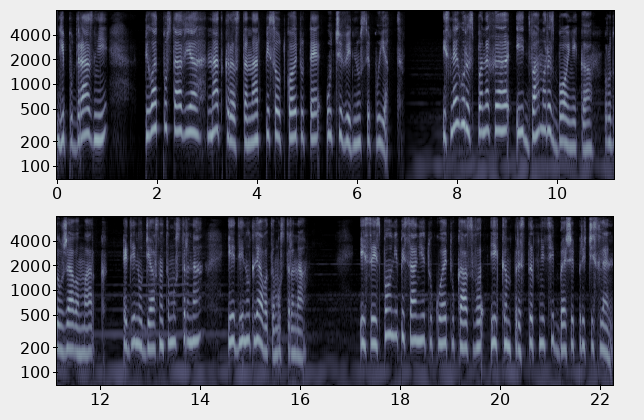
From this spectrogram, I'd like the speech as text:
ги подразни, Пилат поставя над кръста надписа, от който те очевидно се поят. И с него разпънаха и двама разбойника, продължава Марк. Един от дясната му страна и един от лявата му страна – и се изпълни писанието, което казва и към престъпници беше причислен.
